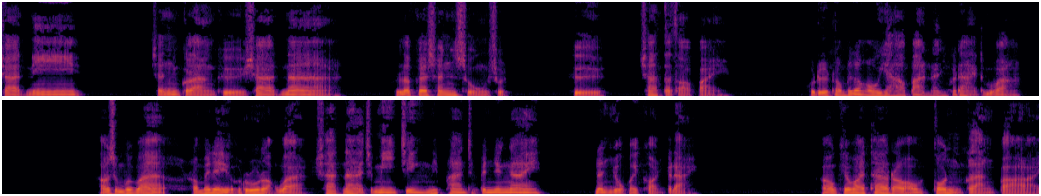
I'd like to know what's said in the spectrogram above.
ชาตินี้ ชั้นกลางคือชาติหน้า แล้วก็ชั้นสูงสุด คือชาติต่อไป หรือเราไม่ต้องเอายาวปานนั้นก็ได้ทุกว่า เอาสมมติว่าเราไม่ได้รู้หรอกว่าชาติหน้าจะมีจริง นิพพานจะเป็นยังไง นั่นยกไว้ก่อนก็ได้ เอาแค่ว่าถ้าเราเอาต้นกลางปลาย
